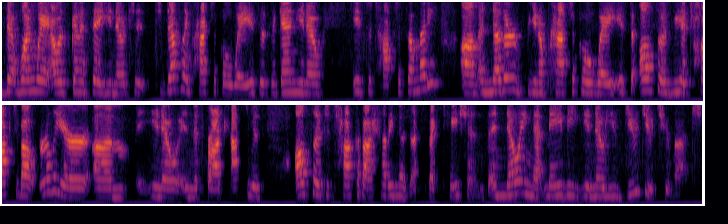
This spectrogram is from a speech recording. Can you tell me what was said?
that one way i was going to say you know to, to definitely practical ways is again you know is to talk to somebody. Um, another, you know, practical way is to also, as we had talked about earlier, um, you know, in this broadcast, was also to talk about having those expectations and knowing that maybe, you know, you do do too much,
